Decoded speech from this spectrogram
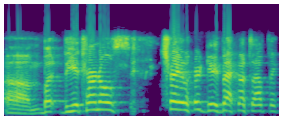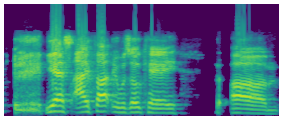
Um, but the Eternals trailer, getting back on topic. Yes, I thought it was okay. Um,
